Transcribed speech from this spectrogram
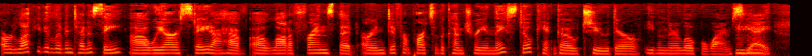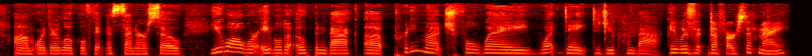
are lucky to live in Tennessee. Uh, we are a state. I have a lot of friends that are in different parts of the country and they still can't go to their, even their local YMCA mm-hmm. um, or their local fitness center. So you all were able to open back up pretty much full way. What date did you come back? It was the 1st of May.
